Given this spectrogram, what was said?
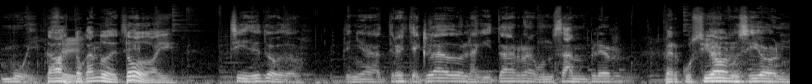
Muy. Estabas Sí, tocando de todo ahí. Sí, de todo. Tenía tres teclados, la guitarra, un sampler, Percusión. percusión.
